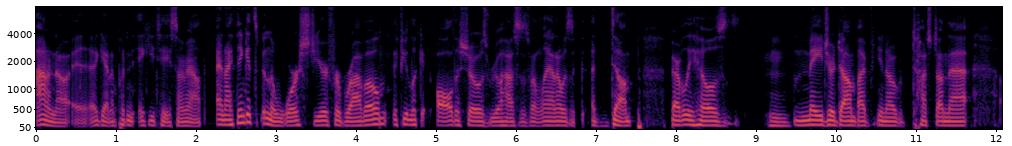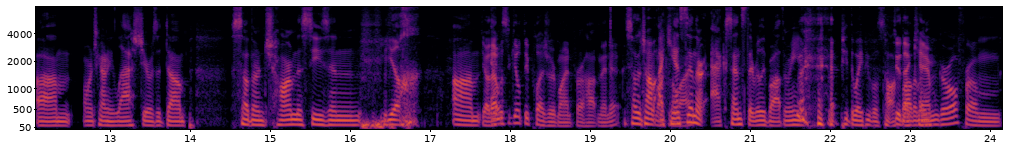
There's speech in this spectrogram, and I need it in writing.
I don't know. Again, I'm putting an icky taste in my mouth, and I think it's been the worst year for Bravo. If you look at all the shows, Real Houses of Atlanta was a, a dump. Beverly Hills, major dump. I've you know touched on that. Um, Orange County last year was a dump. Southern Charm this season, yuck. Um, Yo, that was a guilty pleasure of mine for a hot minute. Southern Charm. I can't stand their accents; they really bother me. the, the way people talk Dude, that bother me. cam girl from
